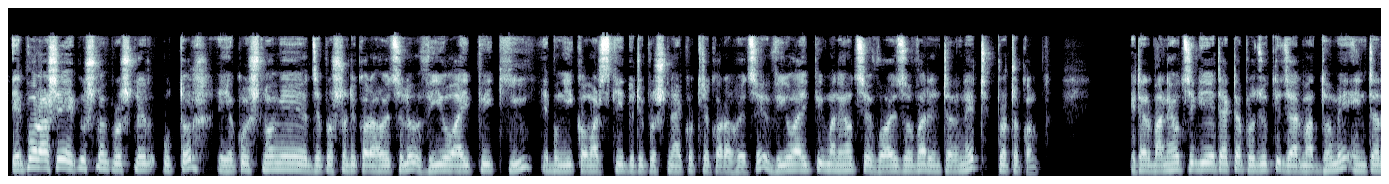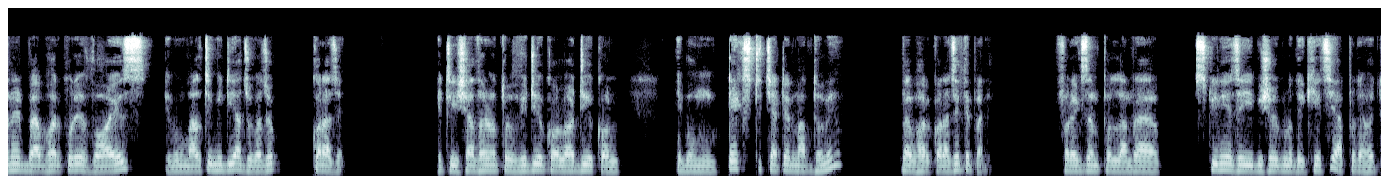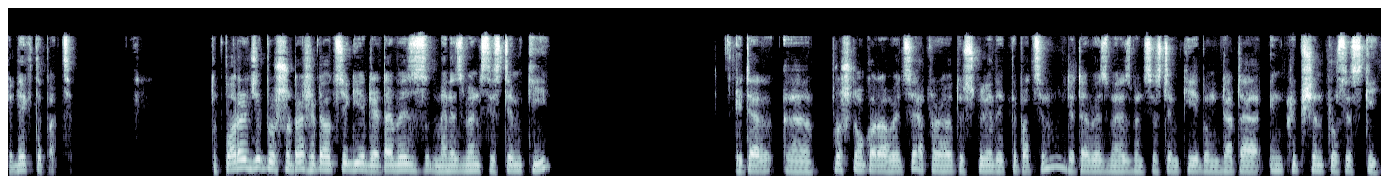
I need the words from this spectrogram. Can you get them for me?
এরপর আসে একুশ নং প্রশ্নের উত্তর। এই একুশ নং এ যে প্রশ্নটি করা হয়েছিল ভিওআইপি কি এবং ই কমার্স কি, দুটি প্রশ্ন একত্রে করা হয়েছে। ভিওআইপি মানে হচ্ছে ভয়েস ওভার ইন্টারনেট প্রোটোকল এটার মানে হচ্ছে গিয়ে এটা একটা প্রযুক্তি যার মাধ্যমে ইন্টারনেট ব্যবহার করে ভয়েস এবং মাল্টিমিডিয়া যোগাযোগ করা যায়। এটি সাধারণত ভিডিও কল অডিও কল এবং টেক্সট চ্যাটের মাধ্যমে ব্যবহার করা যেতে পারে। ফর এক্সাম্পল আমরা স্ক্রিনে যে বিষয়গুলো দেখিয়েছি, আপনারা হয়তো দেখতে পাচ্ছেন। তো পরের যে প্রশ্নটা, সেটা হচ্ছে গিয়ে ডেটাবেজ ম্যানেজমেন্ট সিস্টেম কি? এটার প্রশ্ন করা হয়েছে। আপনারা হয়তো স্ক্রিনে দেখতে পাচ্ছেন ডেটাবেজ ম্যানেজমেন্ট সিস্টেম কি এবং ডাটা এনক্রিপশন প্রসেস কি?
